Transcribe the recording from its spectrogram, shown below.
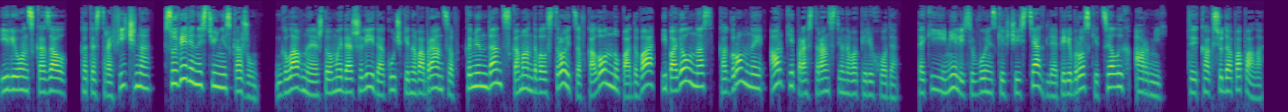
Или он сказал «катастрофично», с уверенностью не скажу. Главное, что мы дошли до кучки новобранцев, комендант скомандовал строиться в колонну по два и повел нас к огромной арке пространственного перехода. Такие имелись в воинских частях для переброски целых армий. «Ты как сюда попала?»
